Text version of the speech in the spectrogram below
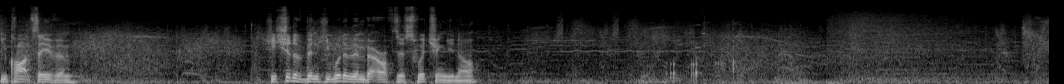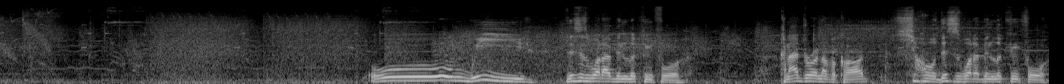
You can't save him. He should have been, he would have been better off just switching, you know. What I've been looking for. Can I draw another card? Yo, this is what I've been looking for.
